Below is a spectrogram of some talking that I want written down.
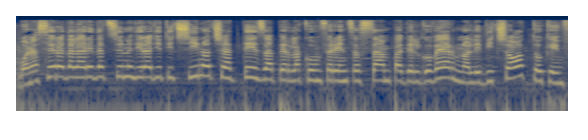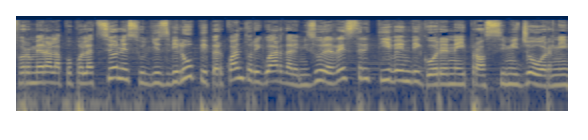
Buonasera dalla redazione di Radio Ticino, c'è attesa per la conferenza stampa del governo alle 18 che informerà la popolazione sugli sviluppi per quanto riguarda le misure restrittive in vigore nei prossimi giorni.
